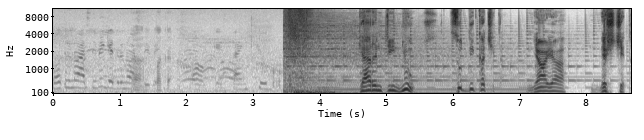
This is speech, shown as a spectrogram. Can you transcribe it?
ಸೋತ್ರುನು ಆರ್ ಸಿ ಬಿ ಗೆದ್ರುನು ಆರ್ ಸಿ ಬಿ ಪಕ್ಕ. Okay thank you guarantee news ಸುದ್ದಿ ಖಚಿತ ನ್ಯಾಯ ನಿಶ್ಚಿತ.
